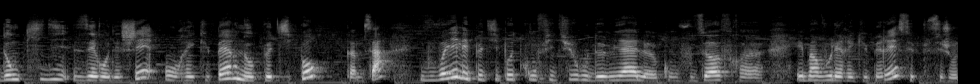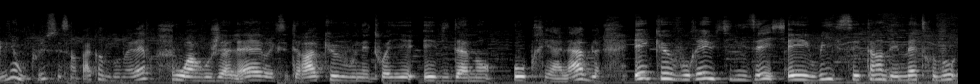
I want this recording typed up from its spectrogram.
Donc qui dit zéro déchet, on récupère nos petits pots comme ça. Vous voyez les petits pots de confiture ou de miel qu'on vous offre, et euh, eh ben vous les récupérez, c'est joli en plus, c'est sympa comme baume à lèvres, ou un rouge à lèvres, etc. que vous nettoyez évidemment au préalable et que vous réutilisez. Et oui, c'est un des maîtres mots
